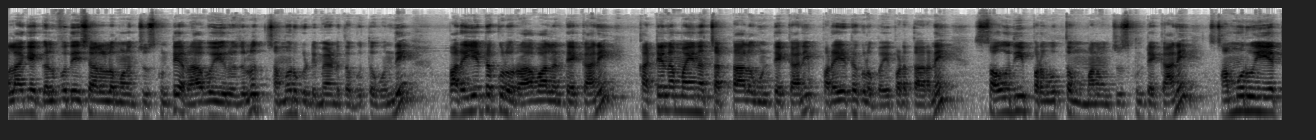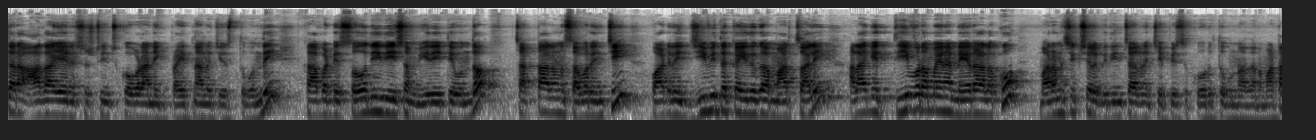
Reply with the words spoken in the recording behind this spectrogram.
అలాగే గల్ఫ్ దేశాలలో మనం చూసుకుంటే రాబోయే రోజుల్లో చమురుకు డిమాండ్ తగ్గుతూ ఉంది. పర్యాటకులు రావాలంటే కానీ కఠినమైన చట్టాలు ఉంటే కానీ పర్యాటకులు భయపడతారని సౌదీ ప్రభుత్వం మనం చూసుకుంటే కానీ సమురుయేతర ఆదాయాన్ని సృష్టించుకోవడానికి ప్రయత్నాలు చేస్తూ ఉంది. కాబట్టి సౌదీ దేశం ఏదైతే ఉందో చట్టాలను సవరించి వాటిని జీవిత ఖైదుగా మార్చాలి. అలాగే తీవ్రమైన నేరాలకు మరణశిక్షలు విధించాలని చెప్పేసి కోరుతూ ఉన్నదనమాట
